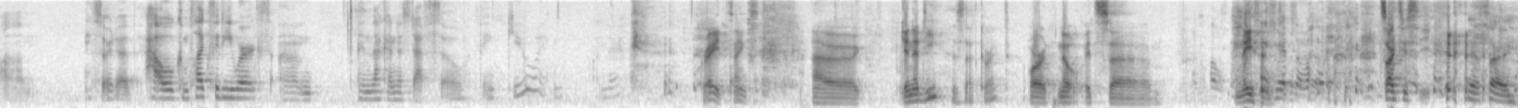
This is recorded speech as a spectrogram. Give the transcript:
um, sort of how complexity works um, and that kind of stuff. So thank you. I'm there. Great, thanks. Uh, Gennady, is that correct? Or no, it's uh, oh. Nathan. it's hard to see. yeah, sorry.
